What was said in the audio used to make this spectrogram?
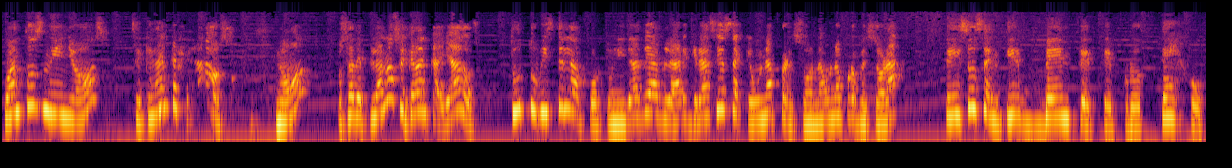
¿Cuántos niños se quedan callados? ¿No? O sea, de plano se quedan callados. Tú tuviste la oportunidad de hablar gracias a que una persona, una profesora, te hizo sentir, vente, te protejo.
